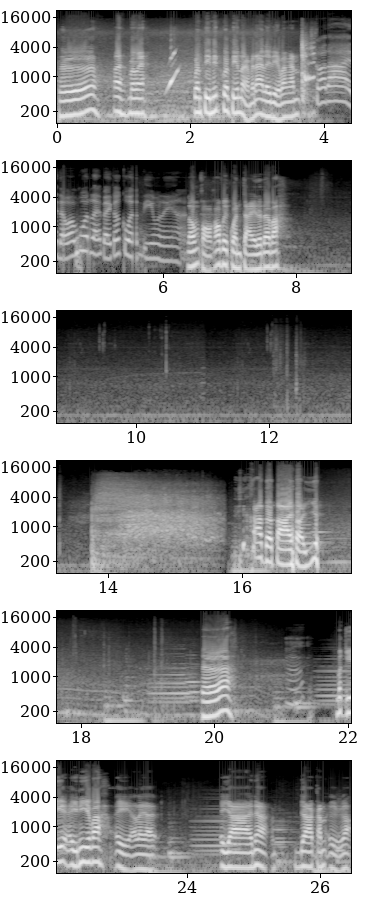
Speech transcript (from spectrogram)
เธอเอ้ยมาไหม กวนตีนนิดกวนตีนหน่อยไม่ได้เลยเดี๋ยวว่างั้น ก็ได้แต่ว่าพูดอะไรไปก็กวนตีนหมดเลยอะเราขอเข้าไปกวนใจด้วยได้ปะฆ่าตัวตายเหรอเยี่ยเธออืมเมื่อกี้ไอ้นี่ปะไอ้อะไรอะไอ้ยาเนี่ยยากันเอ๋ออะ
